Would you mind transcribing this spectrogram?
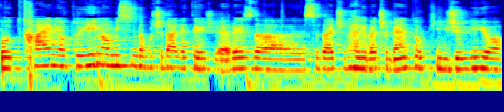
odhajanje v tujino, mislim, da bo če dalje težje. Res, da sedaj če dalje več agentov, ki želijo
